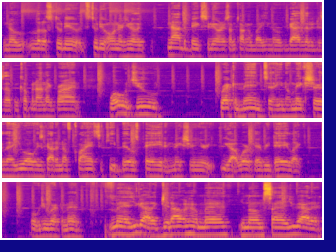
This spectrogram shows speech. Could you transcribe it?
you know little studio studio owners, you know, the, not the big studio owners. I'm talking about you know guys that are just up and coming on their grind. What would you recommend to you know make sure that you always got enough clients to keep bills paid and make sure you're you got work every day? Like, what would you recommend? Man, you gotta get out here, man. You know what I'm saying? You gotta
